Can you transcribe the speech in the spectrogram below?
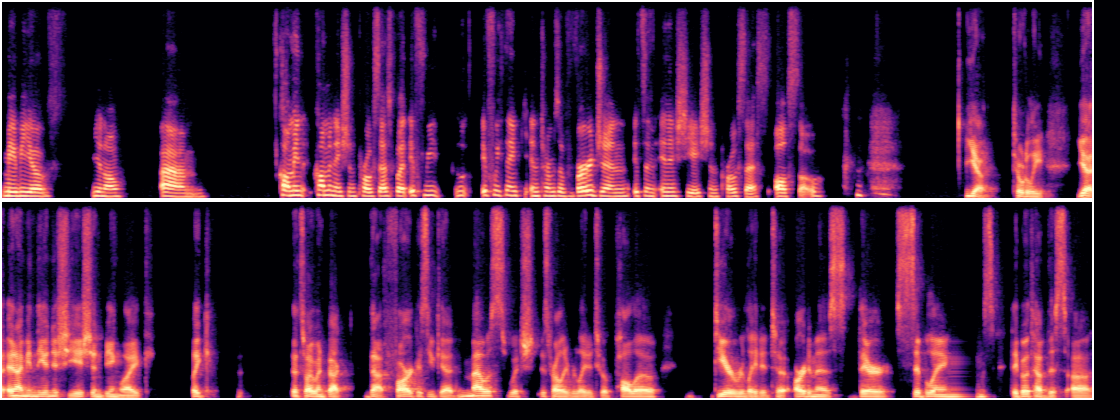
maybe of you know um culmination process but if we if we think in terms of virgin it's an initiation process also yeah, totally. Yeah, and I mean the initiation being like like that's why I went back that far because you get mouse, which is probably related to Apollo, deer related to Artemis, their siblings. They both have this uh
